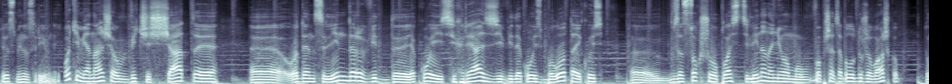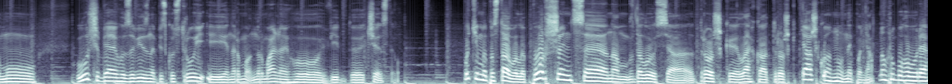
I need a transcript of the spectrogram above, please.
плюс-мінус рівний. Потім я почав відчищати е, один циліндр від е, якоїсь грязі, від якогось болота, якоїсь е, засохшого пластиліна на ньому. Взагалі це було дуже важко, тому лучше б я його завіз на піскоструй і норм- нормально його відчистив. Потім ми поставили поршень, це нам вдалося трошки легко, трошки тяжко, ну непонятно, грубо говоря.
